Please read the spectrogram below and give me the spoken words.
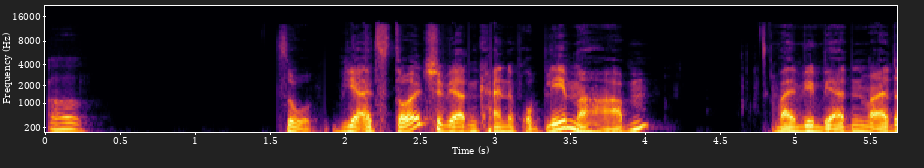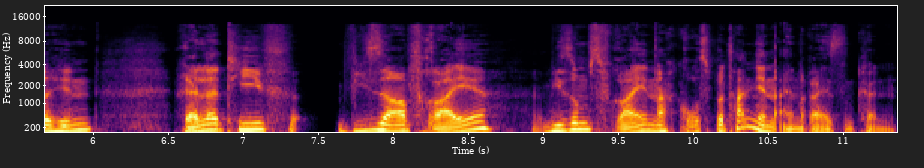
Oh. So, wir als Deutsche werden keine Probleme haben, weil wir werden weiterhin relativ visafrei, visumsfrei nach Großbritannien einreisen können.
